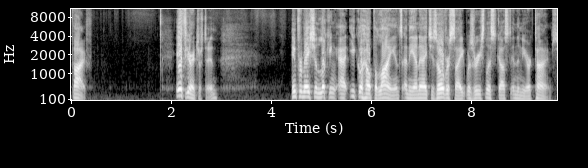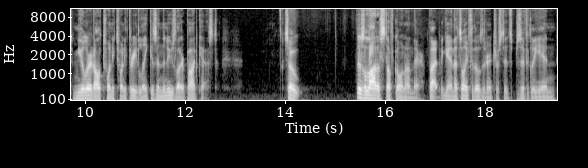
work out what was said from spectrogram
5. If you're interested, Information looking at EcoHealth Alliance and the NIH's oversight was recently discussed in the New York Times. Mueller et al. 2023. Link is in the newsletter podcast. So there's a lot of stuff going on there. But again, that's only for those that are interested specifically in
